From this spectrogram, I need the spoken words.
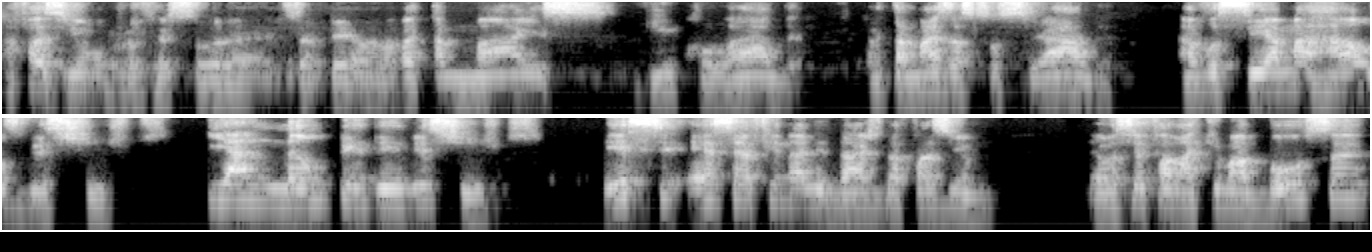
A 1, professora Isabel, ela vai estar mais vinculada, vai estar mais associada a você amarrar os vestígios e a não perder vestígios. Esse, essa é a finalidade da fase 1. É você falar que uma bolsa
